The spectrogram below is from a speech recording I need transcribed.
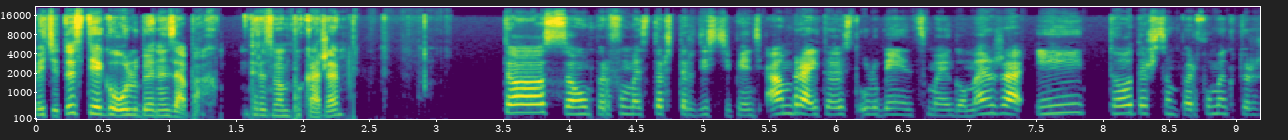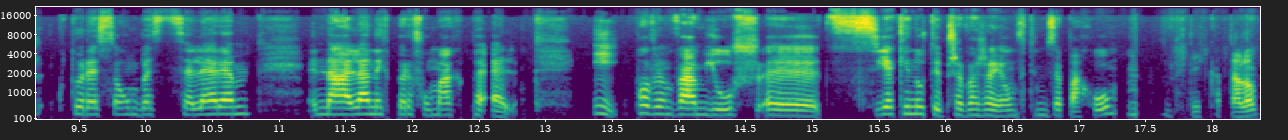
wiecie, to jest jego ulubiony zapach. Teraz Wam pokażę. To są perfumy 145 Ambra i to jest ulubieniec mojego męża i to też są perfumy, które, które są bestsellerem na lanych-perfumach.pl. I powiem Wam już, c- jakie nuty przeważają w tym zapachu. Tutaj katalog.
